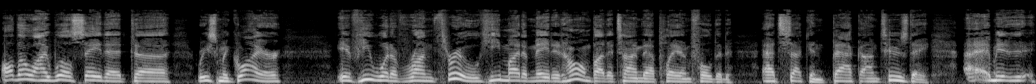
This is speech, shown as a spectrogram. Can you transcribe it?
Although I will say that, uh, Reese McGuire, if he would have run through, he might have made it home by the time that play unfolded at second back on Tuesday. I mean,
